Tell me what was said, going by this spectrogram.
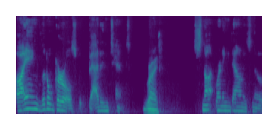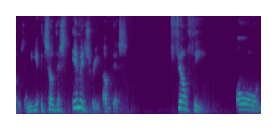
eyeing little girls with bad intent, Right. snot running down his nose. And so this imagery of this filthy, old,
